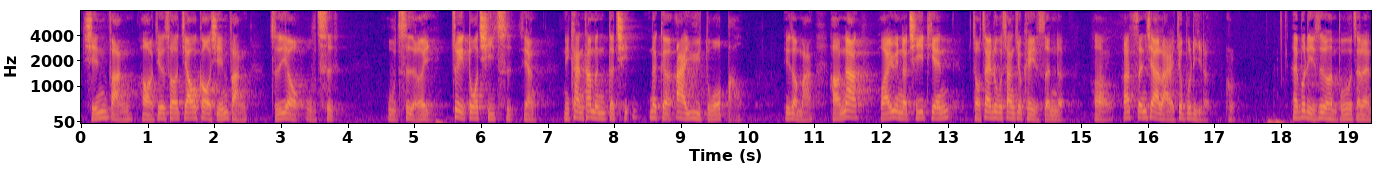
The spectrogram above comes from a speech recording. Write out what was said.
行房，哦，就是说交媾行房只有五次，五次而已，最多七次这样。你看他们的情那个爱欲多薄，你懂吗？好，那怀孕了七天，走在路上就可以生了，哦，啊，生下来就不理了。嗯那不理是不是很不负责任？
